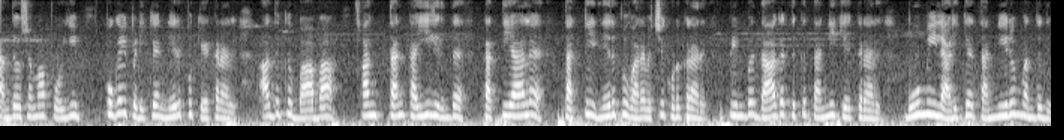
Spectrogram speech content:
சந்தோஷமாக போய் புகைப்பிடிக்க நெருப்பு கேட்குறாரு. அதுக்கு பாபா அந் தன் கையில் இருந்த கத்தியால் தட்டி நெருப்பு வர வச்சு கொடுக்குறாரு. பின்பு தாகத்துக்கு தண்ணி கேட்குறாரு. பூமியில் அடிக்க தண்ணீரும் வந்தது.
